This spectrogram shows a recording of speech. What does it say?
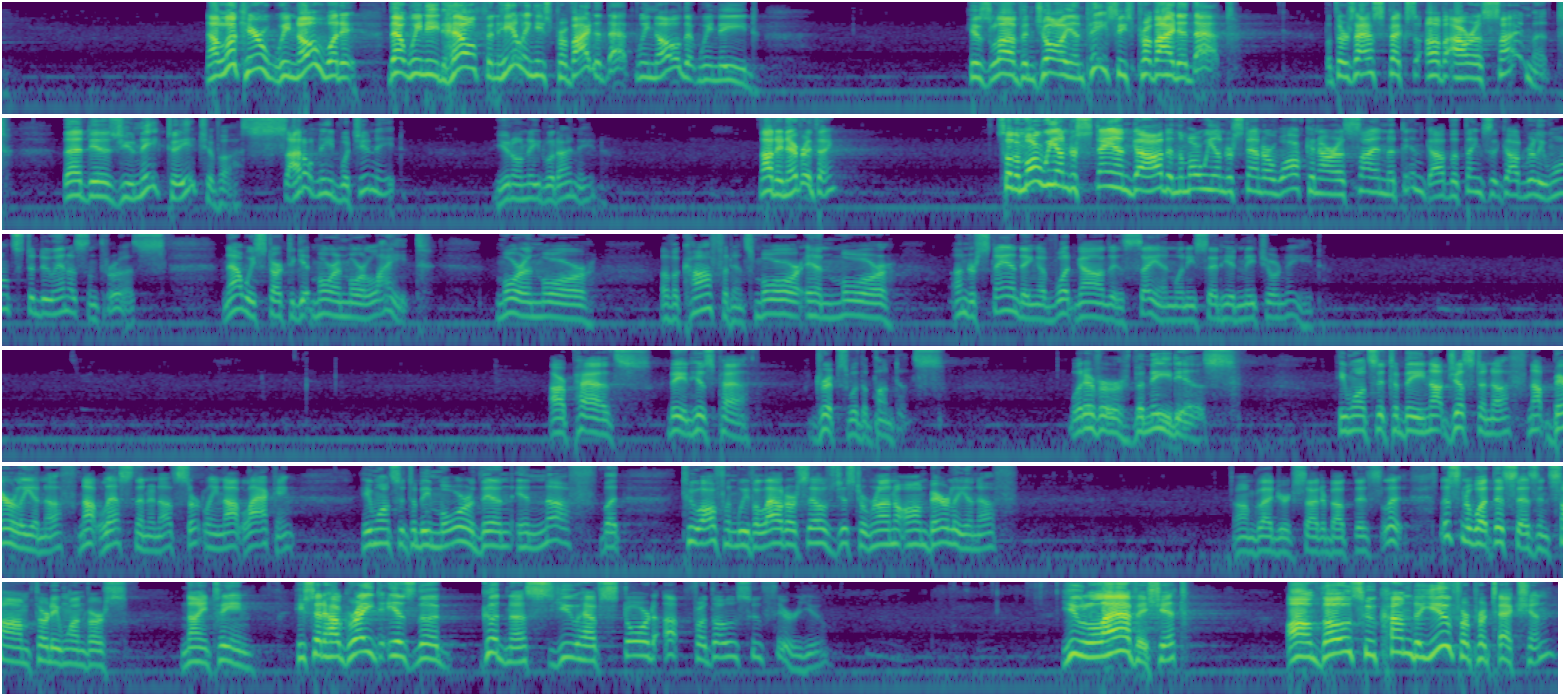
Now, look here, we know what it, that we need health and healing. He's provided that. We know that we need His love and joy and peace. He's provided that. But there's aspects of our assignment that is unique to each of us. I don't need what you need. You don't need what I need not in everything. So, the more we understand God and the more we understand our walk and our assignment in God, the things that God really wants to do in us and through us, now we start to get more and more light, more and more of a confidence, more and more understanding of what God is saying when He said He'd meet your need. Our paths being His path drips with abundance. Whatever the need is, He wants it to be not just enough, not barely enough, not less than enough, certainly not lacking. He wants it to be more than enough, but too often we've allowed ourselves just to run on barely enough. Oh, I'm glad you're excited about this. Listen to what this says in Psalm 31, verse 19. He said, How great is the goodness you have stored up for those who fear you. You lavish it on those who come to you for protection,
